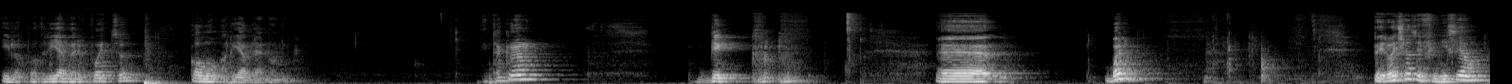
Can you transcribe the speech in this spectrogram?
y lo podría haber puesto como variable anónima. ¿Está claro? Bien. Eh, bueno, pero esa definición,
